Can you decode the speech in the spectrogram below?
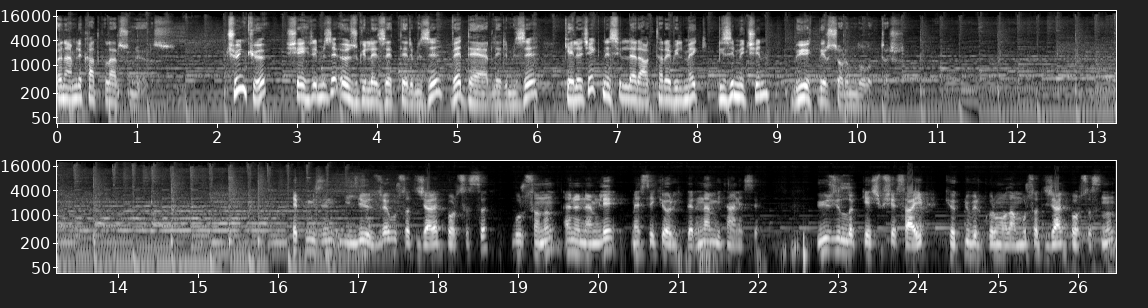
önemli katkılar sunuyoruz. Çünkü şehrimize özgü lezzetlerimizi ve değerlerimizi gelecek nesillere aktarabilmek bizim için büyük bir sorumluluktur. Hepimizin bildiği üzere Bursa Ticaret Borsası, Bursa'nın en önemli mesleki örgütlerinden bir tanesi. 100 yıllık geçmişe sahip köklü bir kurum olan Bursa Ticaret Borsası'nın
